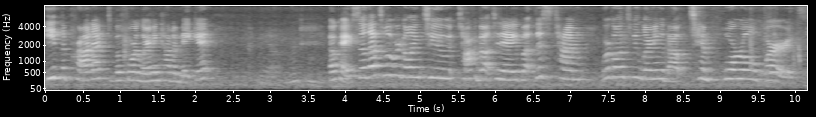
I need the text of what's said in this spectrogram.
eat the product before learning how to make it? Okay, so that's what we're going to talk about today, but this time we're going to be learning about temporal words,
